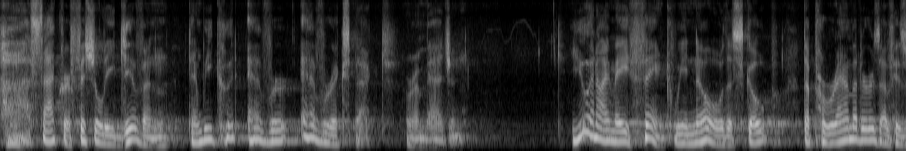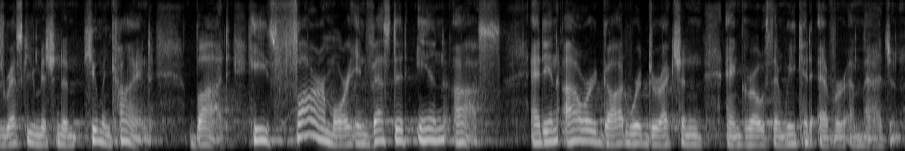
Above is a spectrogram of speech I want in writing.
ah, sacrificially given than we could ever, ever expect or imagine. You and I may think we know the scope, the parameters of his rescue mission to humankind, but he's far more invested in us and in our Godward direction and growth than we could ever imagine.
